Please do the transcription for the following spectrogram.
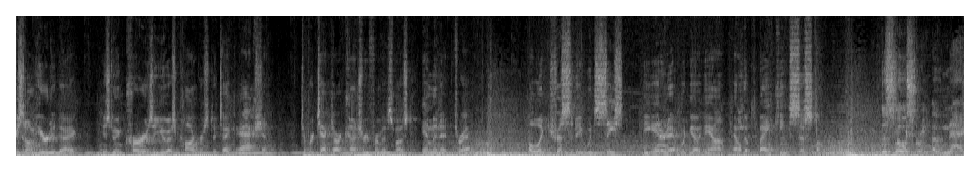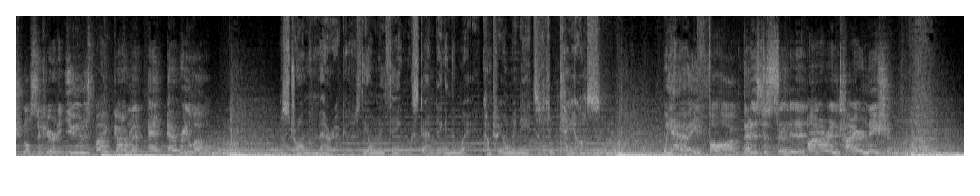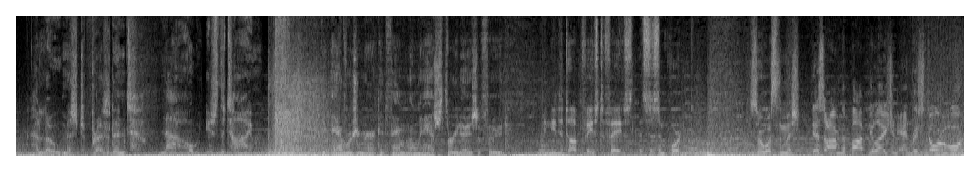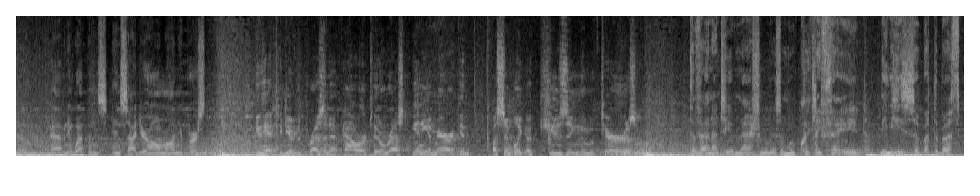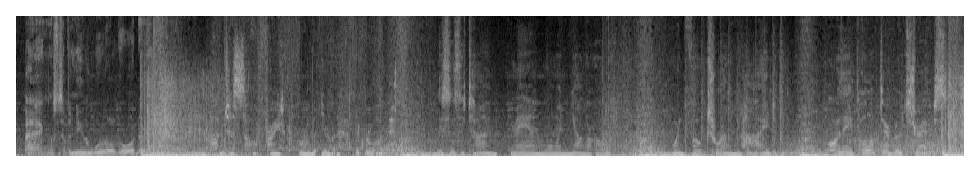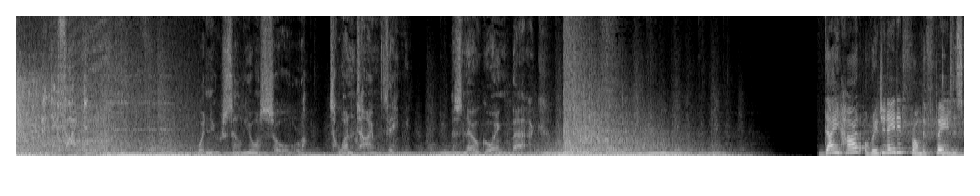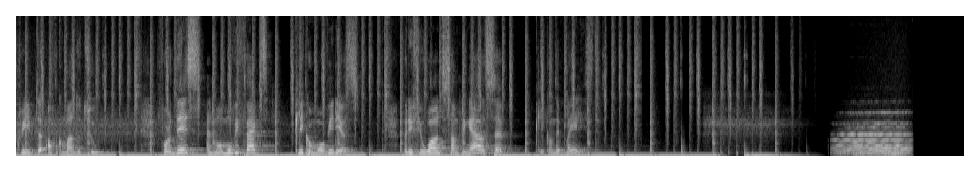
reason I'm here today is to encourage the U.S. Congress to take action to protect our country from its most imminent threat. Electricity would cease, the internet would go down, and the banking system. The smokescreen of national security used by government at every level. A strong America is the only thing standing in the way. Country only needs a little chaos. We have a fog that has descended on our entire nation. Hello, Mr. President. Now is the time. The average American family only has three days of food. We need to talk face to face. This is important. Sir, what's the mission? Disarm the population and restore order. Have any weapons inside your home or on your person? You had to give the president power to arrest any American by simply accusing them of terrorism. The vanity of nationalism will quickly fade. These are but the birth pangs of a new world order. I'm just so afraid of the world that you're gonna have to grow up in. This is a time, man, woman, young or old, when folks run and hide, or they pull up their bootstraps and they fight. When you sell your soul, it's a one-time thing. There's no going back. Die Hard originated from the failed script of Commando 2. For this and more movie facts, click on more videos. But if you want something else, uh, click on the playlist.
